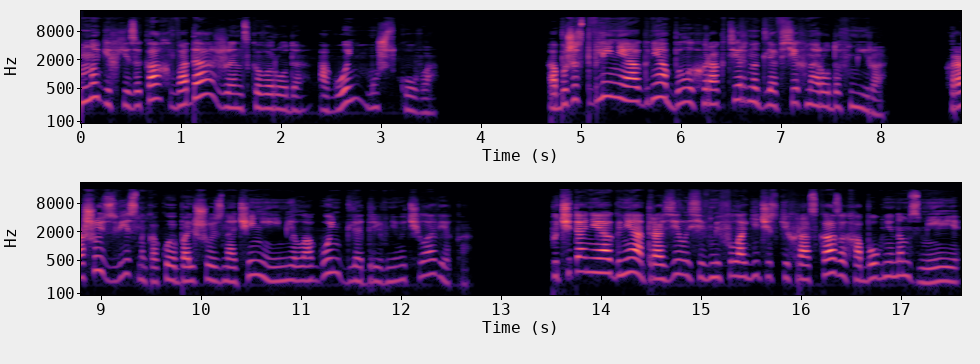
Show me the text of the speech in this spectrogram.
многих языках вода женского рода, огонь мужского. Обожествление огня было характерно для всех народов мира. Хорошо известно, какое большое значение имел огонь для древнего человека. Почитание огня отразилось и в мифологических рассказах об огненном змее,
